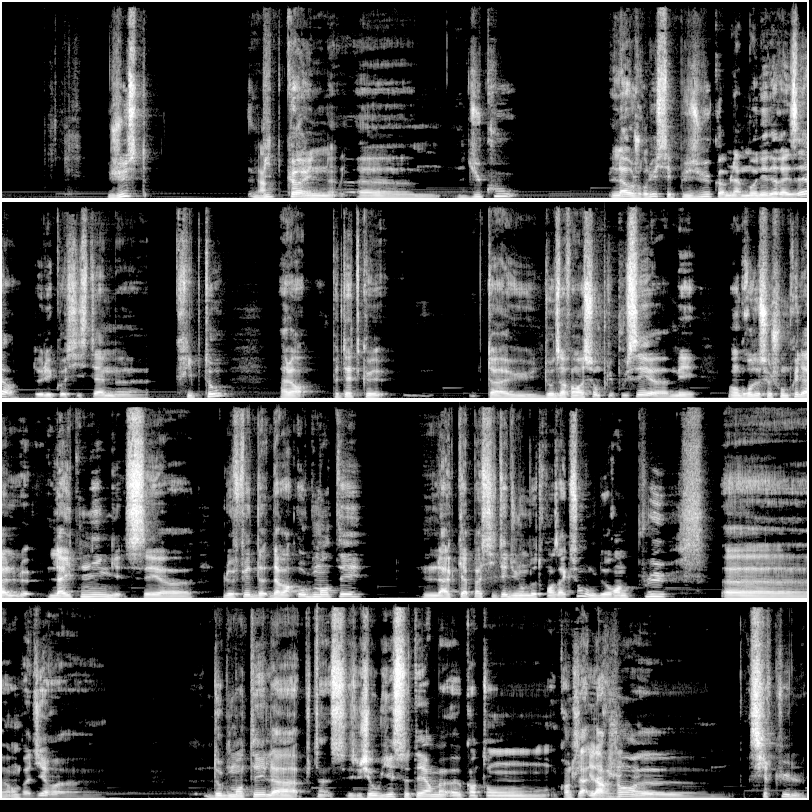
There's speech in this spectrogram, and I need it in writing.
Juste, ah. Bitcoin, euh, du coup, là aujourd'hui c'est plus vu comme la monnaie de réserve de l'écosystème euh, crypto. Alors peut-être que tu as eu d'autres informations plus poussées, mais en gros de ce que je compris, là, le Lightning, c'est le fait d'avoir augmenté la capacité du nombre de transactions, donc de rendre plus, on va dire, d'augmenter la. Putain, j'ai oublié ce terme quand on, quand l'argent circule.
